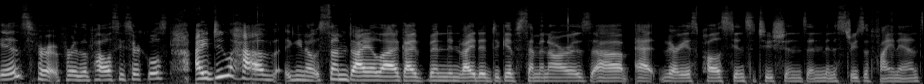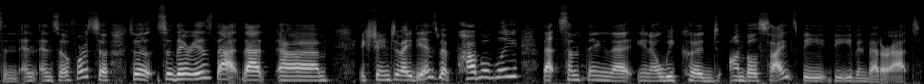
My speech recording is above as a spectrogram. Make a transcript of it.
is for, for the policy circles. I do have, you know, some dialogue. I've been invited to give seminars uh, at various policy institutions and ministries of finance and, and, and so forth. So, so, so there is that, that um, exchange of ideas, but probably that's something that, you know, we could on both sides be, be even better at.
